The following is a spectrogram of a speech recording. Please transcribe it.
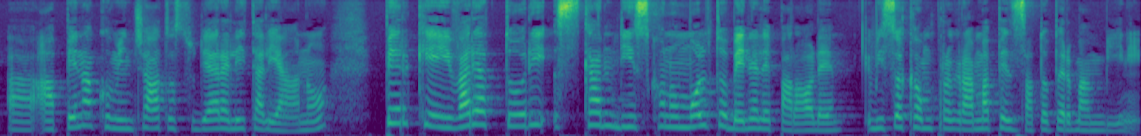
uh, appena cominciato a studiare l'italiano perché i vari attori scandiscono molto bene le parole, visto che è un programma pensato per bambini.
